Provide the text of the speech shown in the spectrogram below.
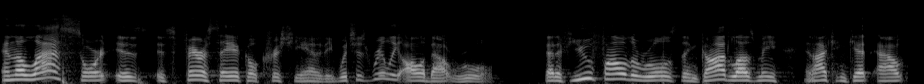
And the last sort is, is Pharisaical Christianity, which is really all about rules. That if you follow the rules, then God loves me and I can get out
